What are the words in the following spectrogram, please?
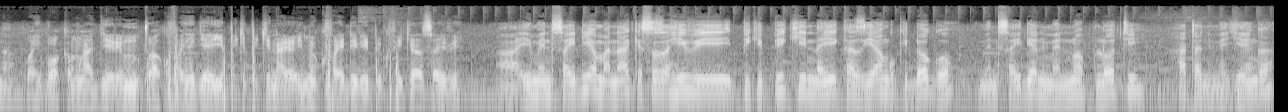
Na. Kwa hivyo wakamwajiri mtu akufanya. Je, hiyo pikipiki nayo imekufaidi vipi kufikia sasa hivi? Ah, imenisaidia manake sasa hivi pikipiki na hii kazi yangu kidogo imenisaidia, nimenunua ploti hata nimejenga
